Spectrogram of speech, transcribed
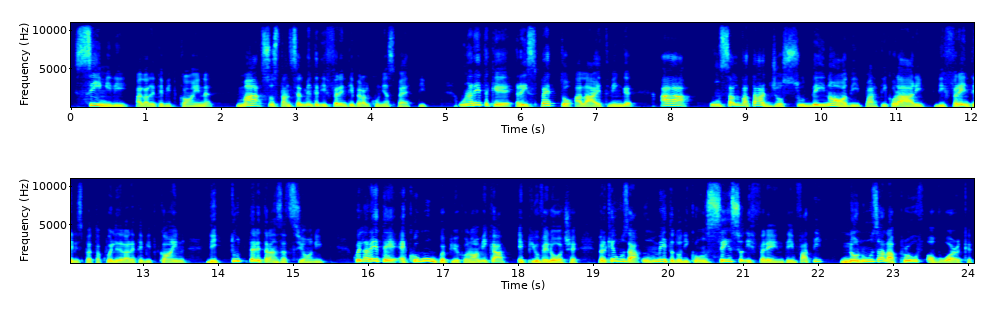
simili alla rete Bitcoin, ma sostanzialmente differenti per alcuni aspetti. Una rete che rispetto a Lightning ha un salvataggio su dei nodi particolari, differenti rispetto a quelli della rete Bitcoin, di tutte le transazioni. Quella rete è comunque più economica e più veloce perché usa un metodo di consenso differente, infatti non usa la proof of work,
